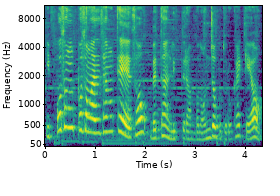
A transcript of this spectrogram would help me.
이 뽀송뽀송한 상태에서 매트한 립들을 한번 얹어보도록 할게요.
